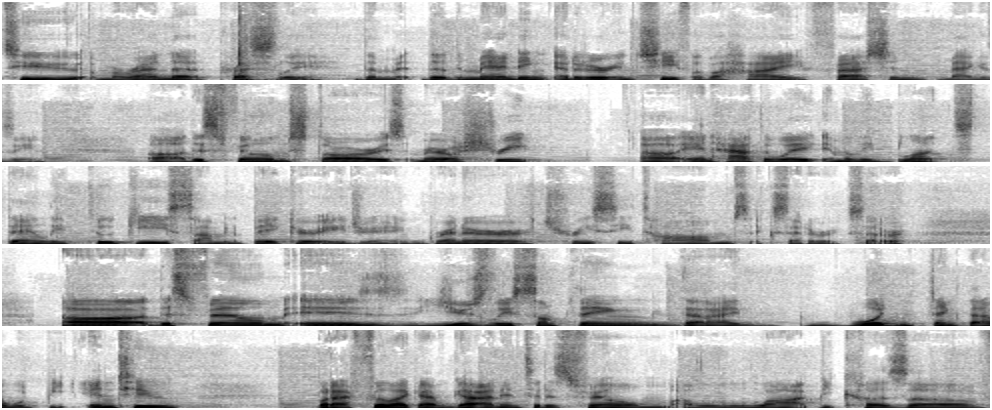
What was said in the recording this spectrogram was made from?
to Miranda Priestly, the, the demanding editor in chief of a high fashion magazine. Uh, this film stars Meryl Streep, uh, Anne Hathaway, Emily Blunt, Stanley Tucci, Simon Baker, Adrian Grenier, Tracie Thoms, etc., etc. Uh, this film is usually something that I wouldn't think that I would be into, but I feel like I've gotten into this film a lot because of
